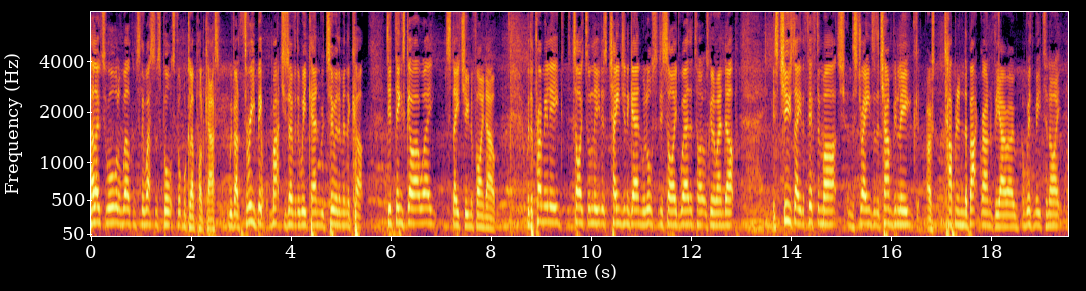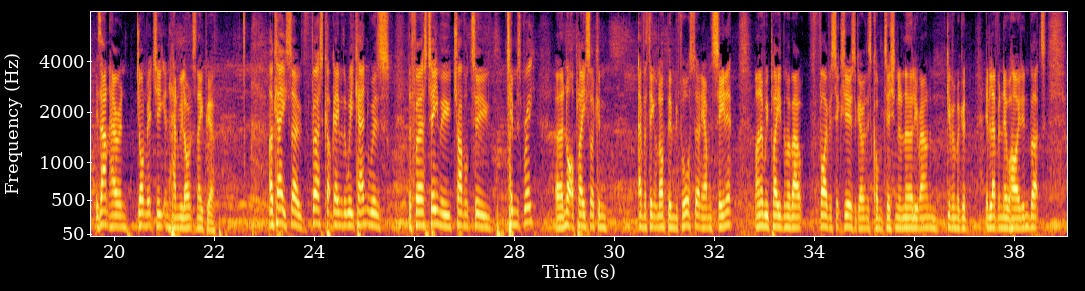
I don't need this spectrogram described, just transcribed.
Hello to all and welcome to the Westland Sports Football Club podcast. We've had three big matches over the weekend with two of them in the Cup. Did things go our way? Stay tuned to find out. With the Premier League title leaders changing again, we'll also decide where the title's going to end up. It's Tuesday, the 5th of March, and the strains of the Champion League are happening in the background of the Arrow. And with me tonight is Ant Heron, John Ritchie, and Henry Lawrence Napier. Okay, so first cup game of the weekend was the first team who travelled to Timsbury. Uh, not a place I can ever think that I've been before. Certainly haven't seen it. I know we played them about five or six years ago in this competition in an early round and give them a good 11 0 hiding, but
